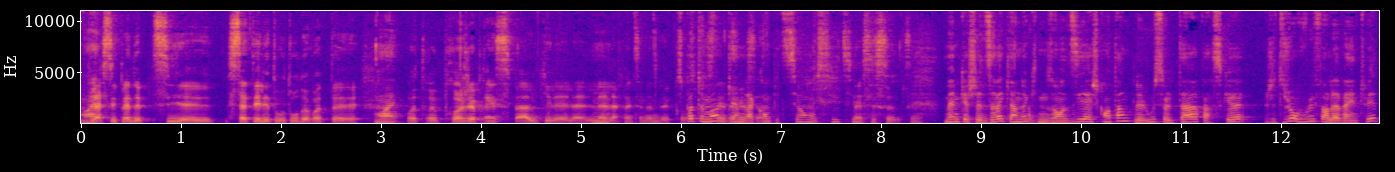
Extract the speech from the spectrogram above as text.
Ouais. placer plein de petits euh, satellites autour de votre, euh, Ouais. votre projet principal, qui est la, la- la- Mm. la fin de semaine de course. C'est pas tout le monde qui aime la compétition aussi. tu sais. Ben, c'est ça, tu sais. Même que je te dirais qu'il y en a qui nous ont dit Hey, Je suis contente de le Louis solitaire parce que j'ai toujours voulu faire le 28,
